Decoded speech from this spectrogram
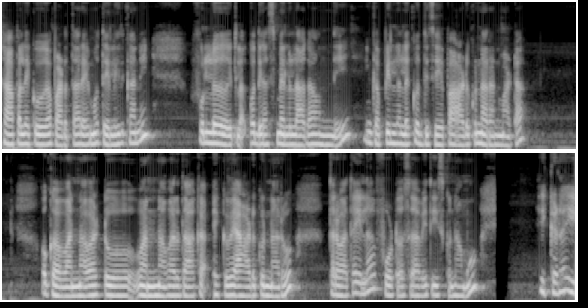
చేపలు ఎక్కువగా పడతారేమో తెలియదు కానీ ఫుల్ ఇట్లా కొద్దిగా స్మెల్ లాగా ఉంది. ఇంకా పిల్లలే కొద్దిసేపు ఆడుకున్నారనమాట. ఒక one hour two one hour దాకా ఎక్కువే ఆడుకున్నారు. తర్వాత ఇలా ఫొటోస్ అవి తీసుకున్నాము. ఇక్కడ ఈ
